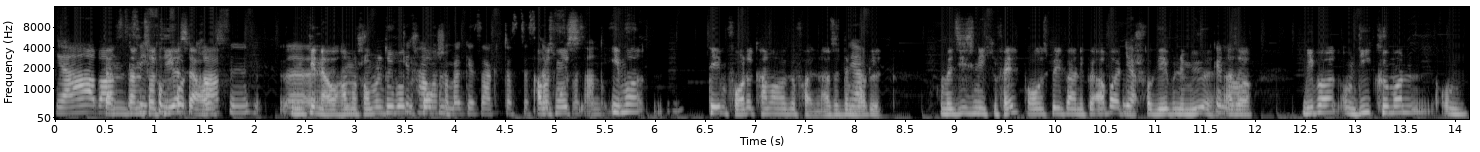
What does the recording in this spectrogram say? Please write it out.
Ja, aber dann- dann sortierst du aus. Äh, genau, haben wir schon mal drüber das haben wir gesprochen. schon mal gesagt, dass das aber es muss immer dem vor der Kamera gefallen, also dem Ja. Model. Und wenn sie sich nicht gefällt, braucht das Bild gar nicht bearbeiten. Ja. Das ist vergebene Mühe. Genau. Also lieber um die kümmern, um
